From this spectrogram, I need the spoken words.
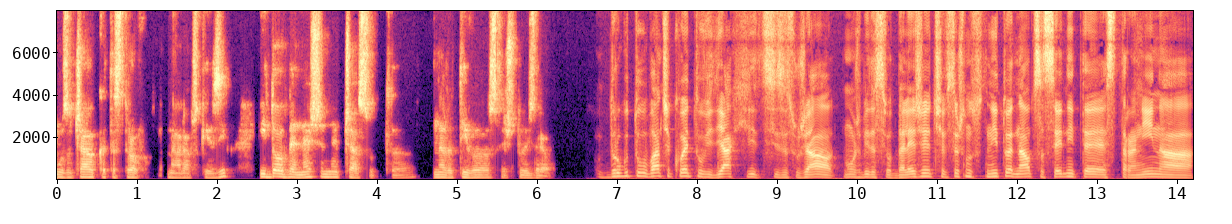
означава катастрофа на арабски язик и до днешен е част от наратива срещу Израел. Другото обаче, което видях и си заслужава, може би да се отбележи, е, че всъщност нито една от съседните страни на,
